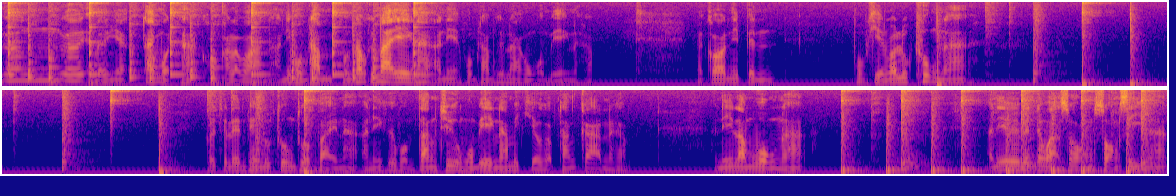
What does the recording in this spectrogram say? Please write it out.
เอิงเอ้ยอะไรเงี้ยได้หมดนะฮะของคาราวานอันนี้ผมทำผมทำขึ้นมาเองนะฮะอันนี้ผมทำขึ้นมาของผมเองนะครับ แล้วก็นี่เป็น ผมเขียนว่าลูกทุ่งนะฮะ ก็จะเล่นเพลงลูกทุ่งทั่วไปนะฮะ อันนี้คือผมตั้งชื่อของผมเองนะ ไม่เกี่ยวกับทางการนะครับ อันนี้ลำวงนะฮะ อันนี้เป็นจังหวะ 2 2 4 นะฮะ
